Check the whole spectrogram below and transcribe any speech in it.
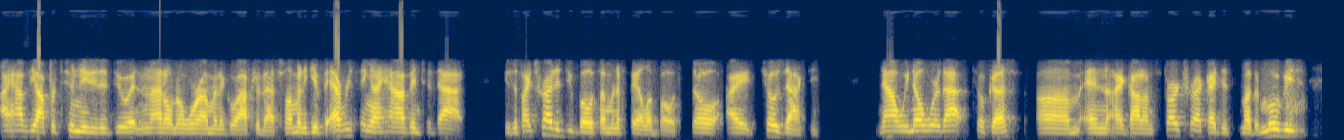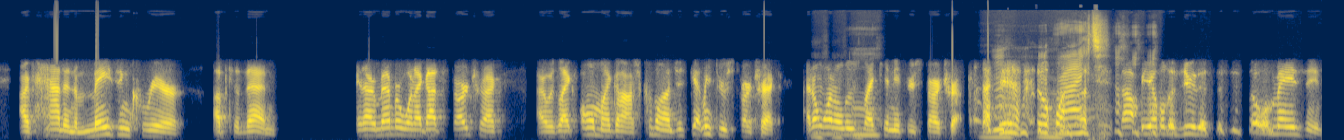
I have the opportunity to do it, and I don't know where I'm going to go after that. So I'm going to give everything I have into that because if I try to do both, I'm going to fail at both. So I chose acting. Now we know where that took us, um, and I got on Star Trek. I did some other movies. I've had an amazing career up to then. And I remember when I got Star Trek, I was like, oh my gosh, come on, just get me through Star Trek. I don't want to lose my mm-hmm. kidney through Star Trek. I mm-hmm. don't want to not be able to do this. This is so amazing.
